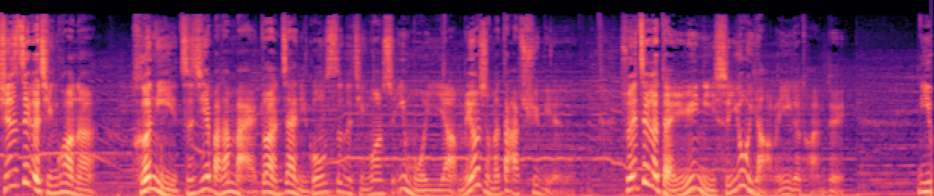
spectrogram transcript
其实这个情况呢，和你直接把它买断在你公司的情况是一模一样，没有什么大区别的。所以这个等于你是又养了一个团队，你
